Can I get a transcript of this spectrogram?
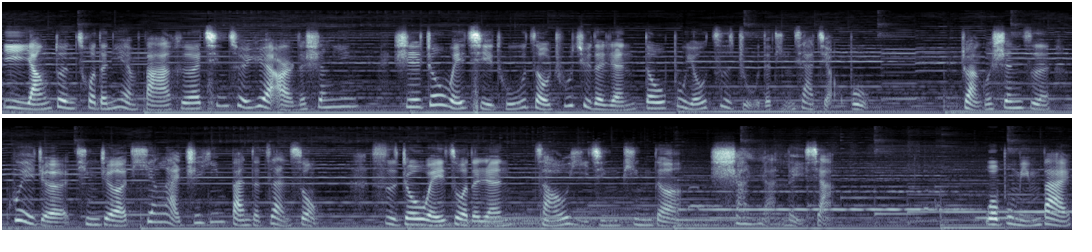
抑扬顿挫的念法和清脆悦耳的声音，使周围企图走出去的人都不由自主地停下脚步，转过身子，跪着听着天籁之音般的赞颂。四周围坐的人早已经听得潸然泪下。我不明白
